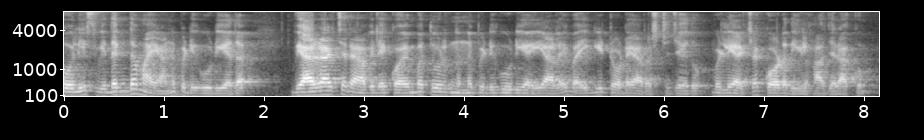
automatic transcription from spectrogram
പോലീസ് വിദഗ്ധമായാണ് പിടികൂടിയത്. വ്യാഴാഴ്ച രാവിലെ കോയമ്പത്തൂരിൽ നിന്ന് പിടികൂടിയ ഇയാളെ വൈകിട്ടോടെ അറസ്റ്റ് ചെയ്തു. വെള്ളിയാഴ്ച കോടതിയിൽ ഹാജരാക്കും.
